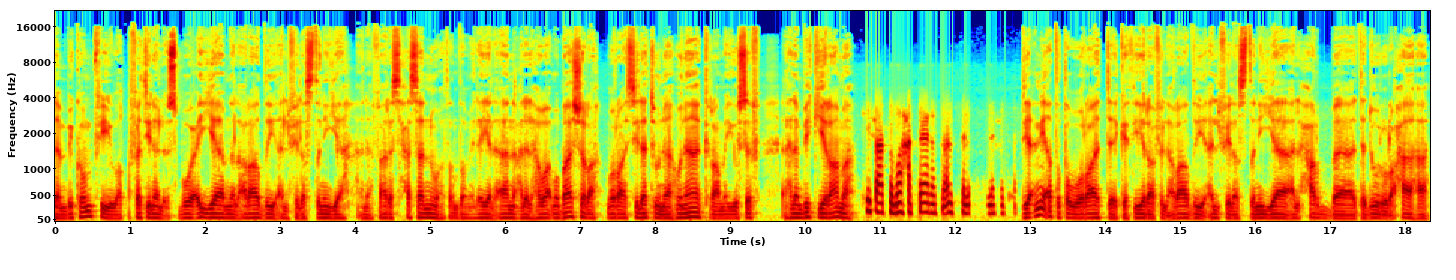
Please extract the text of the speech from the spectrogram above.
أهلا بكم في وقفتنا الأسبوعية من الأراضي الفلسطينية، أنا فارس حسن وتنضم إلي الآن على الهواء مباشرة مراسلتنا هناك راما يوسف، أهلا بك راما. يسعد صباحك فارس يعني التطورات كثيرة في الأراضي الفلسطينية، الحرب تدور رحاها.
